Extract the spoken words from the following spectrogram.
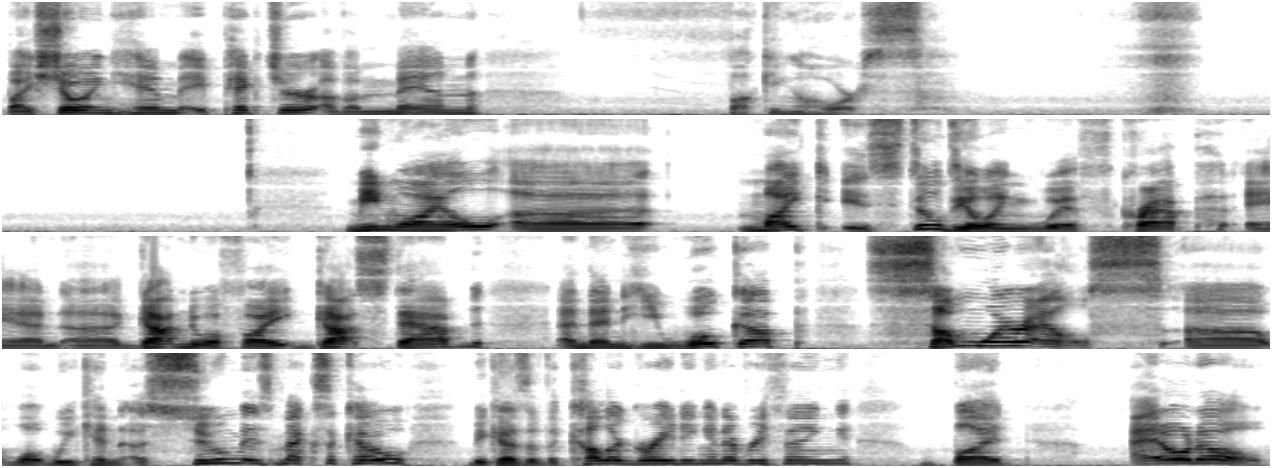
by showing him a picture of a man fucking a horse. Meanwhile, uh, Mike is still dealing with crap and uh, got into a fight, got stabbed, and then he woke up somewhere else, uh, what we can assume is Mexico because of the color grading and everything, but I don't know.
